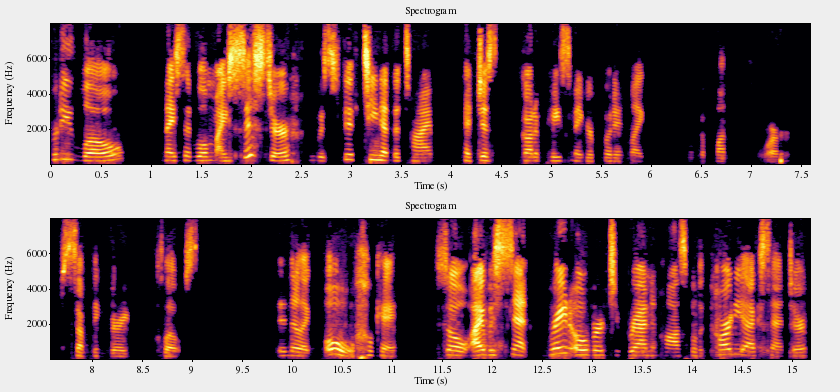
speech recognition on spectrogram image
pretty low, and I said, well, my sister, who was 15 at the time, had just got a pacemaker put in like, like a month before, something very close and they're like, oh, okay. So I was sent right over to Brandon Hospital, the cardiac center.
